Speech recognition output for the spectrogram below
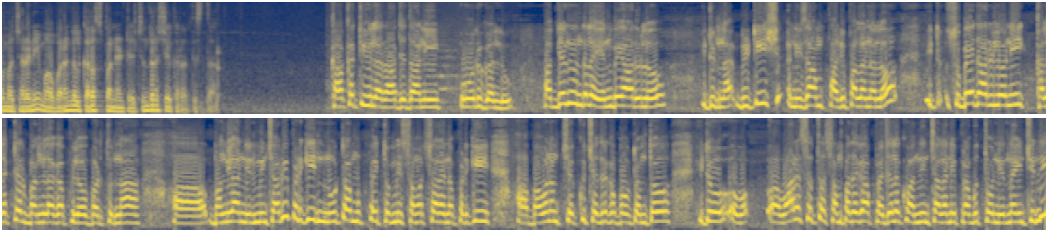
సమాచారాన్ని మా వరంగల్ కరస్పాండెంట్ చంద్రశేఖర్ అందిస్తారు. కాకతీయుల రాజధాని ఓరుగల్లు పద్దెనిమిది వందల ఎనభై ఆరులో ఇటు బ్రిటిష్ నిజాం పరిపాలనలో ఇటు సుబేదారిలోని కలెక్టర్ బంగ్లాగా పిలువబడుతున్న బంగ్లా నిర్మించారు. ఇప్పటికీ నూట ముప్పై తొమ్మిది సంవత్సరాలైనప్పటికీ ఆ భవనం చెక్కు చెదరకపోవడంతో ఇటు వారసత్వ సంపదగా ప్రజలకు అందించాలని ప్రభుత్వం నిర్ణయించింది.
